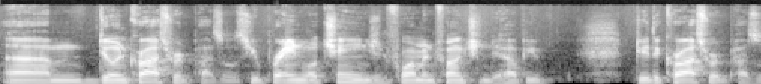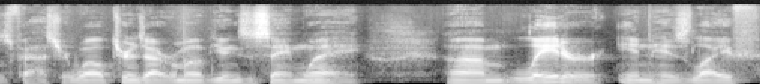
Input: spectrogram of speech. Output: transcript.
Um, doing crossword puzzles, your brain will change in form and function to help you do the crossword puzzles faster. Well, it turns out remote viewing is the same way um, later in his life,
